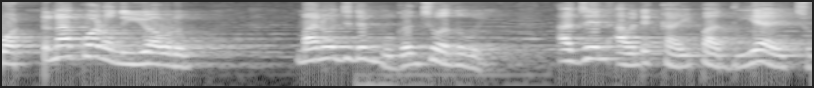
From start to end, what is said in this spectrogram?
പൊട്ടനാക്കുവാണോ നീയോ അവളും? മനോജിന്റെ മുഖം ചുവന്നുപോയി. അജയൻ അവന്റെ കൈ പതിയെ അയച്ചു.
